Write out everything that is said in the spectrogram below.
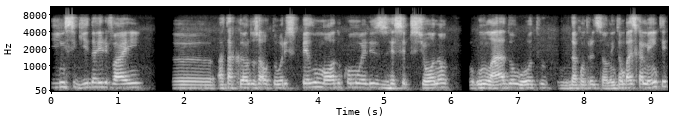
e em seguida ele vai uh, atacando os autores pelo modo como eles recepcionam um lado ou outro da contradição. Então, basicamente,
